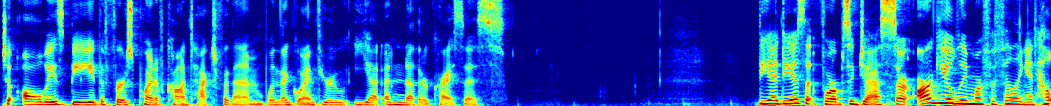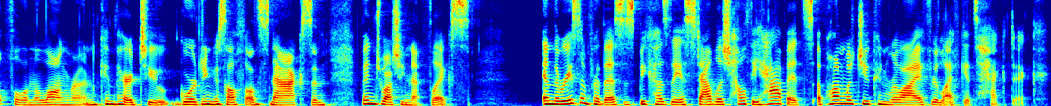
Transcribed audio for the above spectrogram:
to always be the first point of contact for them when they're going through yet another crisis. The ideas that Forbes suggests are arguably more fulfilling and helpful in the long run compared to gorging yourself on snacks and binge watching Netflix. And the reason for this is because they establish healthy habits upon which you can rely if your life gets hectic.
